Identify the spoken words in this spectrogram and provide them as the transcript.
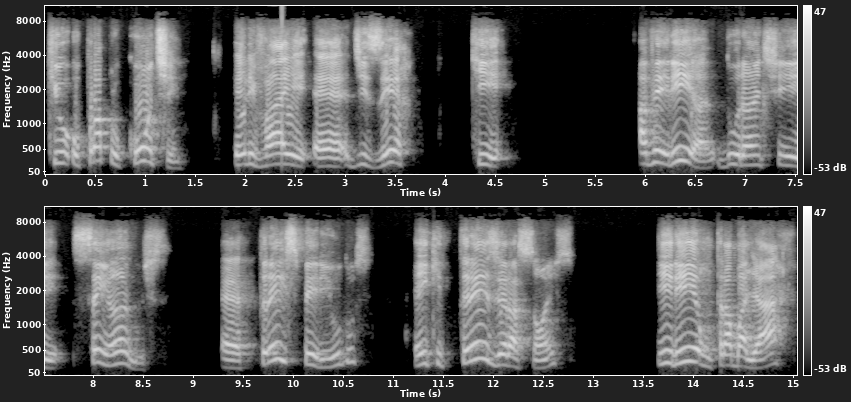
Que o, o próprio Conte, ele vai é, dizer que haveria, durante 100 anos, é, três períodos em que três gerações iriam trabalhar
